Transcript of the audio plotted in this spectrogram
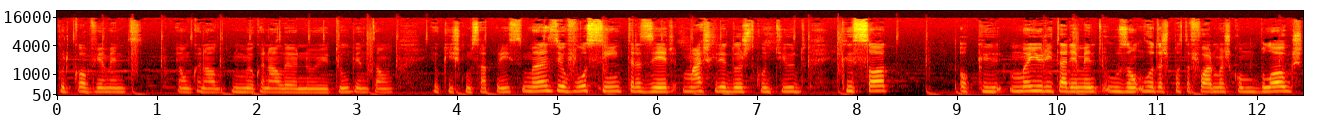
porque obviamente é um canal, no meu canal é no YouTube, então eu quis começar por isso, mas eu vou sim trazer mais criadores de conteúdo que só ou que maioritariamente usam outras plataformas como blogs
